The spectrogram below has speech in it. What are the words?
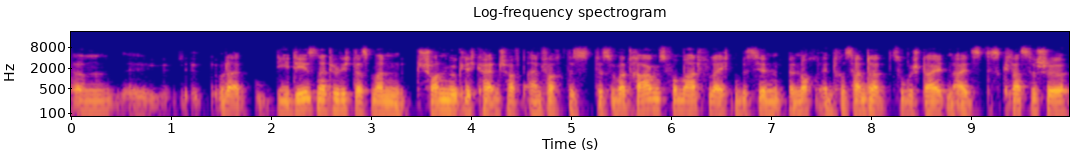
ähm, äh, oder die Idee ist natürlich, dass man schon Möglichkeiten schafft, einfach das, das Übertragungsformat vielleicht ein bisschen äh, noch interessanter zu gestalten als das klassische,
